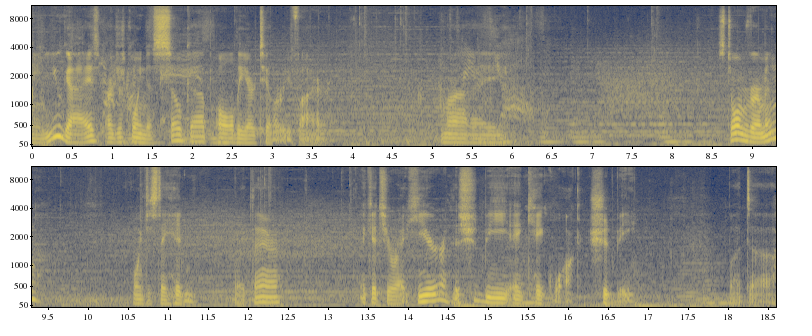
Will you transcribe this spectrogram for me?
And you guys are just going to soak up all the artillery fire. My Storm Vermin going to stay hidden right there. It gets you right here. This should be a cakewalk. Should be. But uh,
